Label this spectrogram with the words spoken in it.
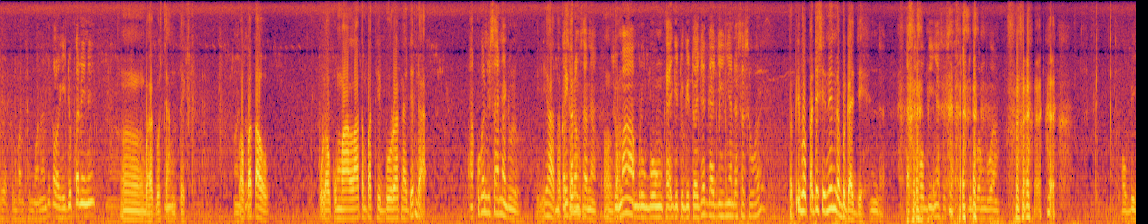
lihat kembang semua. Nanti kalau hidup kan ini. Nah, Hmm, bagus cantik. nah, Bapak tahu Pulau Kumala tempat hiburan aja ndak? Aku kan di sana dulu. Iya, tapi kan sana. Oh, Cuma berhubung kayak gitu-gitu aja gajinya udah sesuai. tapi Bapak di sini ndak bergaji. Enggak. Tapi hobinya susah dibuang-buang. Hobi.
